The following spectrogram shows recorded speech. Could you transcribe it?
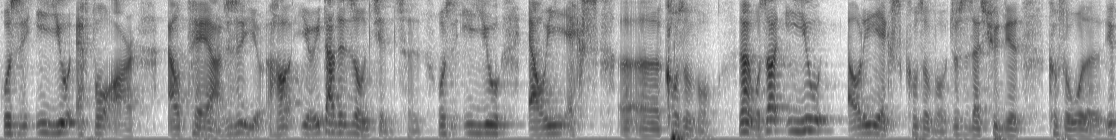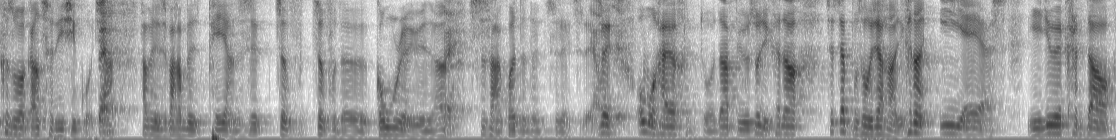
或是 EUFOR Althea，就是有然后有一大堆这种简称，或是 EULEX 呃呃 Kosovo。那我知道 EULEX Kosovo 就是在训练科索沃的，因为科索沃刚成立新国家，他们也是帮他们培养这些政府政府的公务人员啊、司法官等等之类之类。所以欧盟还有很多。那比如说你看到，再再补充一下哈，你看到 EAS，你一定会看到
